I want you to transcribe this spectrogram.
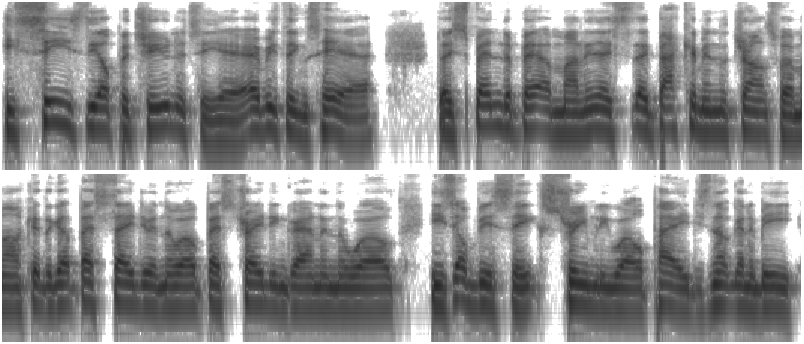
he sees the opportunity here. Everything's here. They spend a bit of money. They they back him in the transfer market. They got best stadium in the world, best trading ground in the world. He's obviously extremely well paid. He's not going to be.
